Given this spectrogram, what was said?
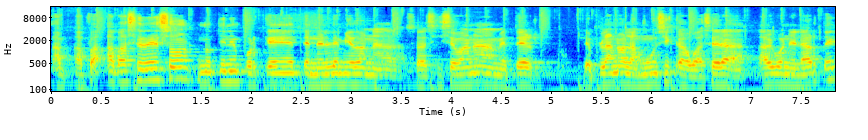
a, base de eso no tienen por qué tenerle miedo a nada. O sea, si se van a meter de plano a la música o a hacer algo en el arte,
